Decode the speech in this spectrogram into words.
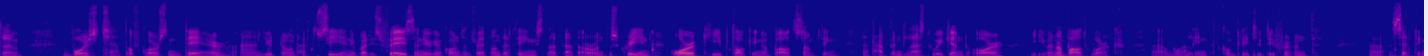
the voice chat of course in there and you don't have to see anybody's face and you can concentrate on the things that, that are on the screen or keep talking about something that happened last weekend or even about work uh, while in a completely different uh, setting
